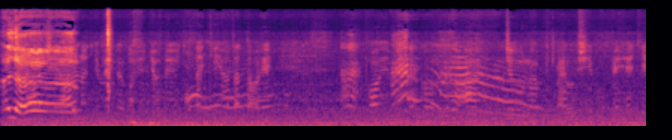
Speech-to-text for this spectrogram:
Ây da. nó chỉ mẹ người có thể cho để ta kia ta tội thôi mẹ người có là chứ là phải xí bộ bể hết chị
